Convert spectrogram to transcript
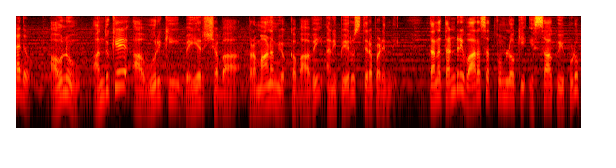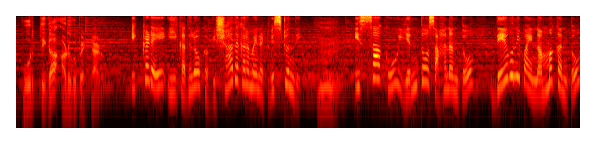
కదూ? అవును అందుకే ఆ ఊరికి బెయర్ షబా ప్రమాణం యొక్క బావి అని పేరు స్థిరపడింది. తన తండ్రి వారసత్వంలోకి ఇస్సాకు ఇప్పుడు పూర్తిగా అడుగుపెట్టాడు. ఇక్కడే ఈ కథలో ఒక విషాదకరమైన ట్విస్ట్ ఉంది. ఇస్సాకు ఎంతో సహనంతో దేవునిపై నమ్మకంతో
